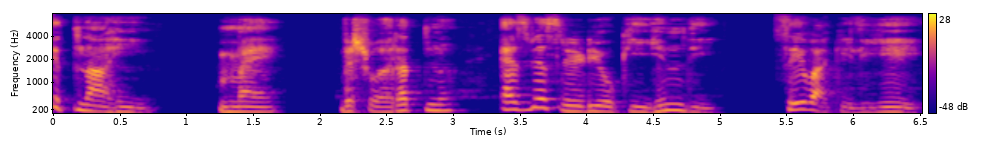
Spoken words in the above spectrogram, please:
इतना ही। मैं विश्व रत्न एस रेडियो की हिंदी सेवा के लिए।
